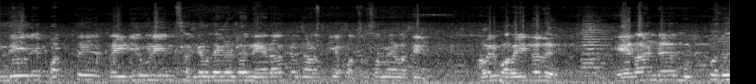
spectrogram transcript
ഇന്ത്യയിലെ പത്ത് ട്രേഡ് യൂണിയൻ സംഘടനകളുടെ നേതാക്കൾ നടത്തിയ പത്രസമ്മേളനത്തിൽ അവർ പറയുന്നത് ഏതാണ്ട് മുപ്പത്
